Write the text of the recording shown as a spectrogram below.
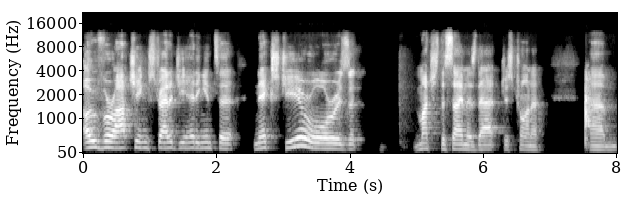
overarching strategy heading into next year, or is it much the same as that? Just trying to um,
